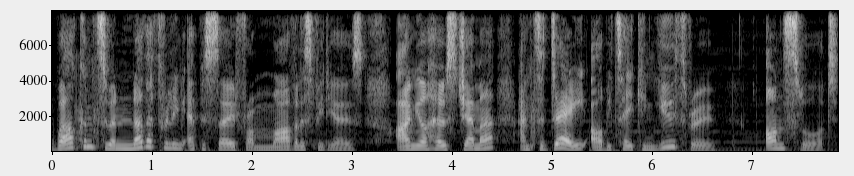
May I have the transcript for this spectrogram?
Welcome to another thrilling episode from Marvelous Videos. I'm your host Gemma, and today I'll be taking you through Onslaught.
